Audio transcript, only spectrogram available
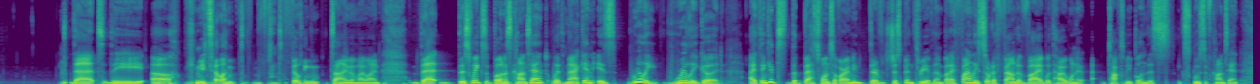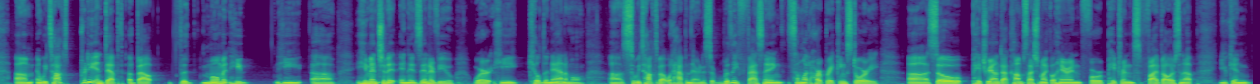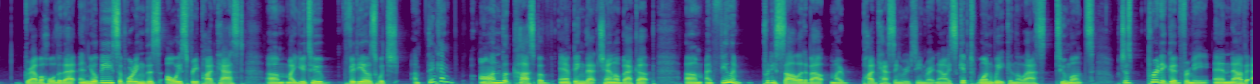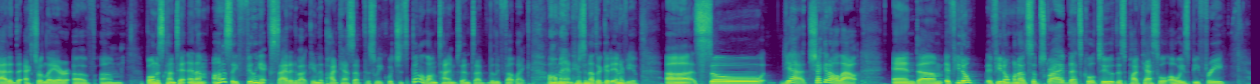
that the uh, can you tell I'm filling time in my mind that this week's bonus content with Mackin is really really good. I think it's the best one so far. I mean, there've just been three of them, but I finally sort of found a vibe with how I want to talk to people in this exclusive content. Um, and we talked pretty in depth about the moment he he uh, he mentioned it in his interview where he killed an animal. Uh, so we talked about what happened there, and it's a really fascinating, somewhat heartbreaking story. Uh, so patreon.com slash Michael Harren for patrons $5 and up. You can grab a hold of that, and you'll be supporting this always free podcast. Um, my YouTube videos, which I think I'm on the cusp of amping that channel back up. Um, I'm feeling pretty solid about my podcasting routine right now. I skipped one week in the last two months, which is pretty good for me. And now I've added the extra layer of um, bonus content. And I'm honestly feeling excited about getting the podcast up this week, which it's been a long time since I've really felt like, oh man, here's another good interview. Uh, so yeah, check it all out. And um, if you don't if you don't want to subscribe, that's cool too. This podcast will always be free.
